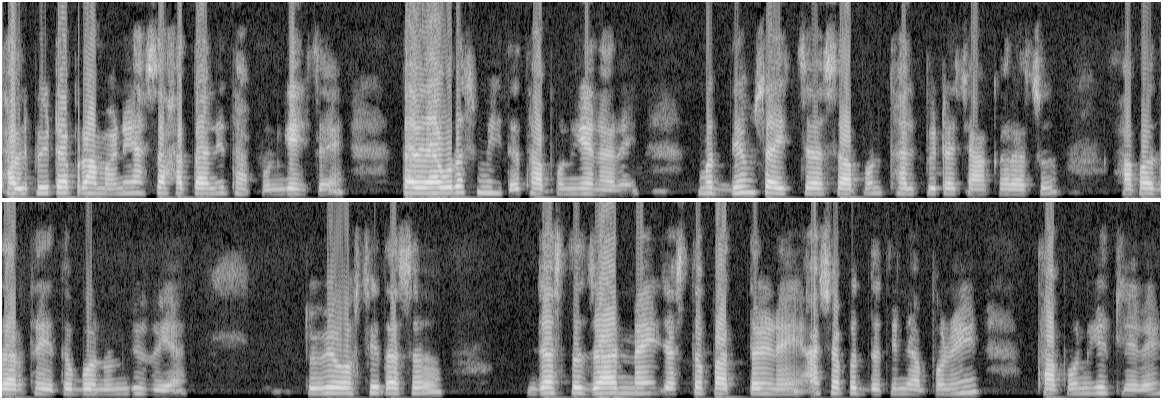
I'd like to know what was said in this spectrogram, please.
थालपीठाप्रमाणे असा हाताने थापून घ्यायचा आहे तव्यावरच मी इथं थापून घेणार आहे. मध्यम साईजचं असं आपण थालपिठाच्या आकाराचं हा पदार्थ इथं बनवून घेऊया. तो व्यवस्थित असं जास्त जाड नाही जास्त पातळ नाही अशा पद्धतीने आपण हे थापून घेतलेलं आहे.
